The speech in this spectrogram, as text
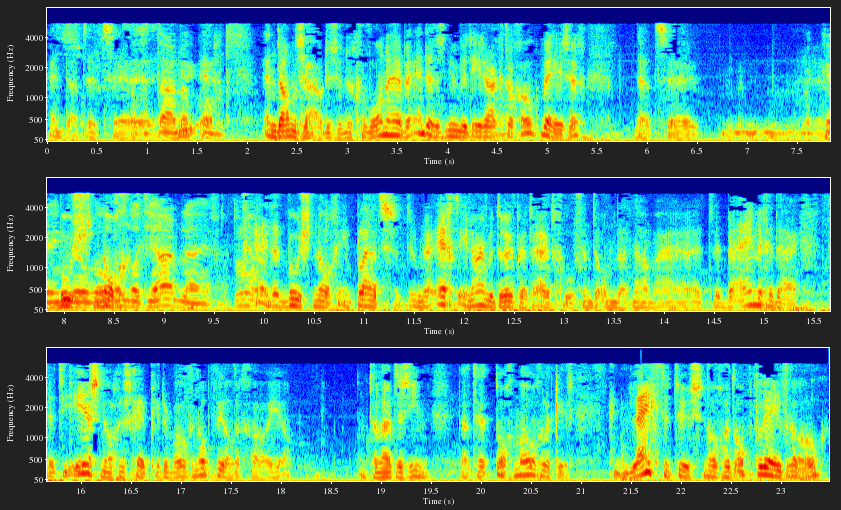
En dat het, uh, dat nu echt, En dan zouden ze het gewonnen hebben. En dat is nu met Irak ja. toch ook bezig. Dat uh, Bush nog 100 jaar blijven. Ja. Dat Bush nog in plaats toen er echt enorme druk werd uitgeoefend om dat nou maar te beëindigen daar, dat hij eerst nog een schepje erbovenop wilde gooien om te laten zien dat het toch mogelijk is. En nu lijkt het dus nog wat op te leveren ook.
